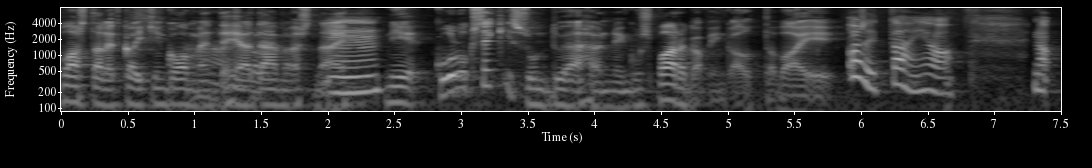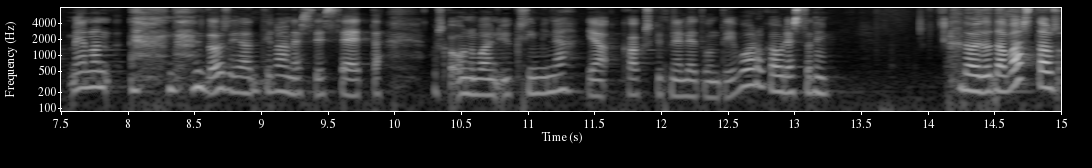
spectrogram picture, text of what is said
vastailet kaikkiin kommentteihin ja tämmöistä näin. Mm. Mm. Niin kuuluuko sekin sun työhön niinku Sparkupin kautta vai? Osittain joo. No meillä on tosiaan tilanne siis se, että koska on vain yksi minä ja 24 tuntia vuorokaudessa, niin toi, tuota, vastaus,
